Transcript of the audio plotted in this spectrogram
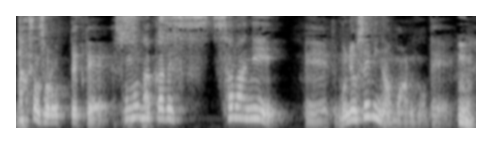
たくさん揃ってて、その中でさらに、えーと無料セミナーもあるので、うん。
